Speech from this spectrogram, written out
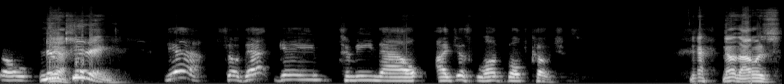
So no yeah. kidding. Yeah. So that game to me now, I just love both coaches. Yeah. No, that was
